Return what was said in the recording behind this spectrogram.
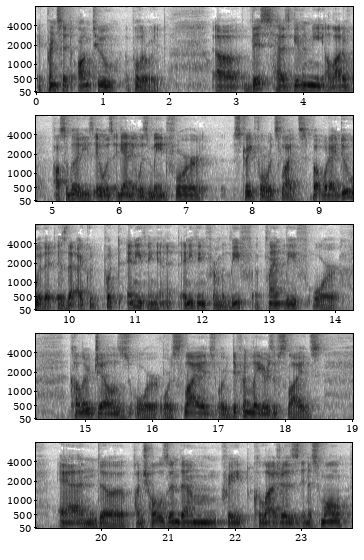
It prints it onto a Polaroid. Uh, this has given me a lot of possibilities. It was again, it was made for straightforward slides. But what I do with it is that I could put anything in it, anything from a leaf, a plant leaf, or color gels, or, or slides, or different layers of slides, and uh, punch holes in them, create collages in a small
